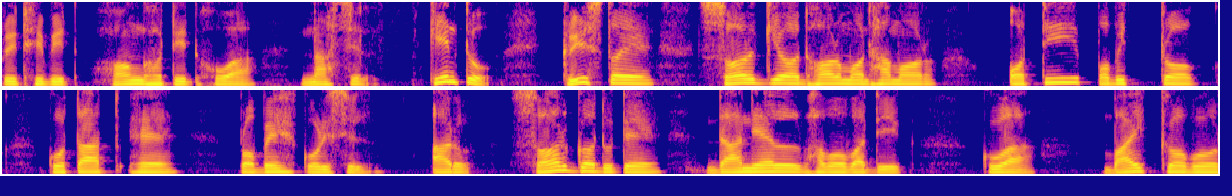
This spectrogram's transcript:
পৃথিৱীত সংঘটিত হোৱা নাছিল। কিন্তু খ্ৰীষ্টই স্বৰ্গীয় ধৰ্মধামৰ অতি পবিত্ৰ কোটাতহে প্ৰৱেশ কৰিছিল আৰু স্বৰ্গদূতে দানিয়েল ভাৱবাদীক কোৱা বাক্যবোৰ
